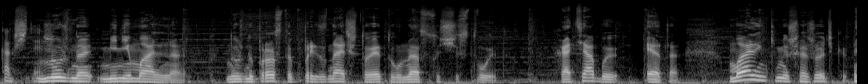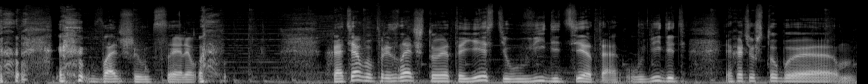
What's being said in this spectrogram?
Как считаешь? Нужно минимально. Нужно просто признать, что это у нас существует. Хотя бы это маленькими шажочками к большим целям. Хотя бы признать, что это есть, и увидеть это. Увидеть... Я хочу, чтобы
